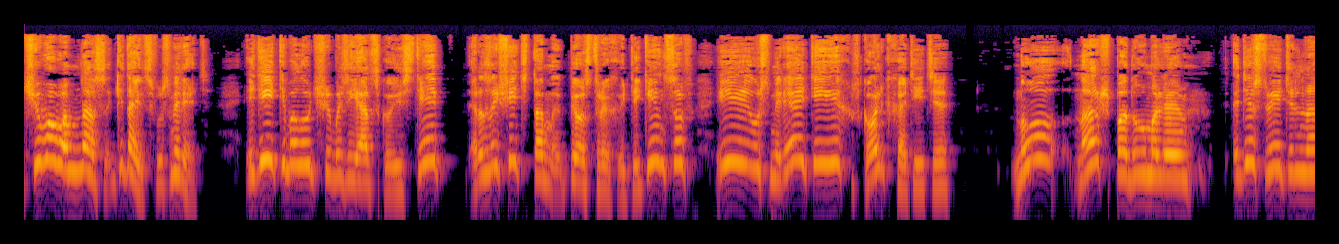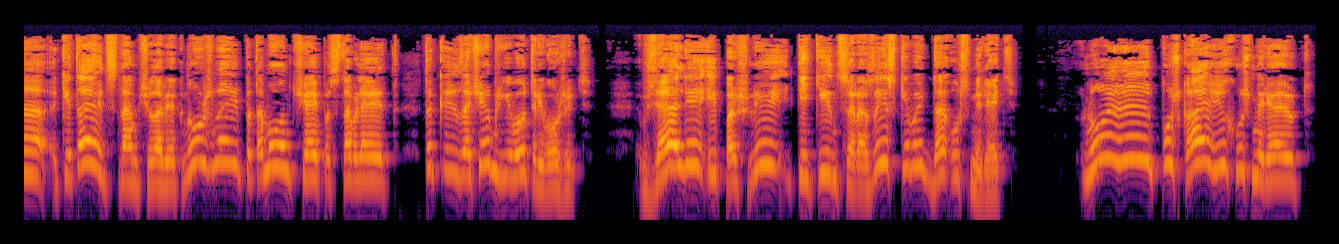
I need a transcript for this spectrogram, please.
чего вам нас, китайцев, усмирять? Идите вы лучше в азиатскую степь, разыщите там пестрых этикинцев и усмиряйте их сколько хотите. Ну, наш подумали. Действительно, китаец нам человек нужный, потому он чай поставляет. Так зачем же его тревожить? Взяли и пошли текинца разыскивать да усмирять. Ну и пускай их усмиряют.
